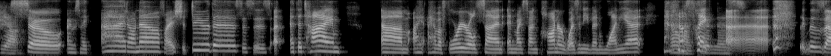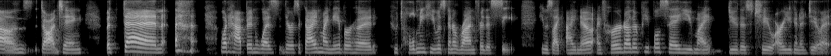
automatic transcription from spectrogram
Yeah. So I was like, I don't know if I should do this. This is at the time. Um, I, I have a four-year-old son, and my son Connor wasn't even one yet. And oh I was like, uh, like this sounds daunting. But then what happened was there was a guy in my neighborhood who told me he was going to run for this seat. He was like, I know I've heard other people say you might do this too. Are you going to do it?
